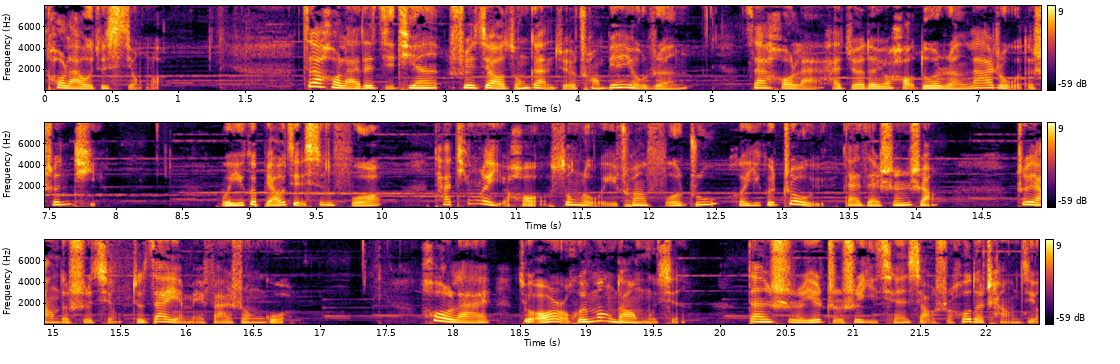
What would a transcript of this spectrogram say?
后来我就醒了。再后来的几天，睡觉总感觉床边有人。再后来，还觉得有好多人拉着我的身体。我一个表姐信佛，她听了以后送了我一串佛珠和一个咒语，带在身上。这样的事情就再也没发生过。后来就偶尔会梦到母亲，但是也只是以前小时候的场景。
